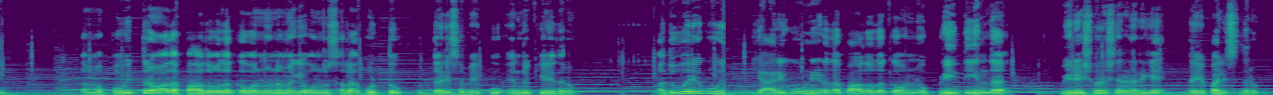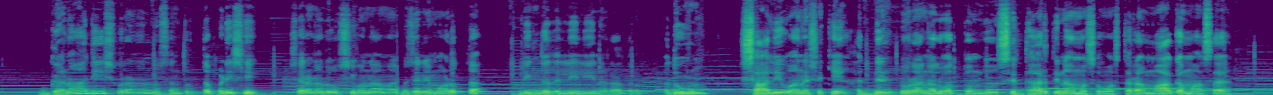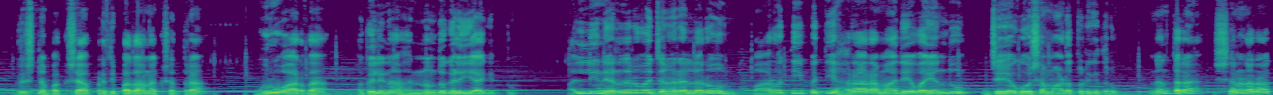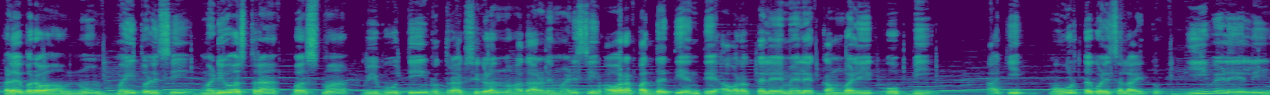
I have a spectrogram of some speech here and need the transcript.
ತಮ್ಮ ಪವಿತ್ರವಾದ ಪಾದೋದಕವನ್ನು ನಮಗೆ ಒಂದು ಸಲ ಕೊಟ್ಟು ಉದ್ಧರಿಸಬೇಕು ಎಂದು ಕೇಳಿದರು. ಅದುವರೆಗೂ ಯಾರಿಗೂ ನೀಡದ ಪಾದೋದಕವನ್ನು ಪ್ರೀತಿಯಿಂದ ವೀರೇಶ್ವರ ಶರಣರಿಗೆ ದಯಪಾಲಿಸಿದರು. ಗಣಾಧೀಶ್ವರನನ್ನು ಸಂತೃಪ್ತಪಡಿಸಿ ಶರಣರು ಶಿವನಾಮ ಭಜನೆ ಮಾಡುತ್ತಾ ಲಿಂಗದಲ್ಲಿ ಲೀನರಾದರು. ಅದು ಶಾಲಿವಾನ ಶಕೆ ಹದಿನೆಂಟುನೂರ ನಲವತ್ತೊಂದು ಸಿದ್ಧಾರ್ಥಿನಾಮ ಸಂವತ್ಸರ ಮಾಘ ಮಾಸ ಕೃಷ್ಣ ಪಕ್ಷ ಪ್ರತಿಪದಾ ನಕ್ಷತ್ರ ಗುರುವಾರದ ಹಗಲಿನ ಹನ್ನೊಂದು ಗಳಿಯಾಗಿತ್ತು. ಅಲ್ಲಿ ನೆರೆದಿರುವ ಜನರೆಲ್ಲರೂ ಪಾರ್ವತಿ ಪತಿ ಹರಾರ ಮಾದೇವ ಎಂದು ಜಯಘೋಷ ಮಾಡತೊಡಗಿದರು. ನಂತರ ಶರಣರ ಕಳೆಬರವನ್ನು ಮೈ ತೊಳಿಸಿ ಮಡಿವಸ್ತ್ರ, ಭಸ್ಮ, ವಿಭೂತಿ, ರುದ್ರಾಕ್ಷಿಗಳನ್ನು ಹಧಾರಣೆ ಮಾಡಿಸಿ ಅವರ ಪದ್ಧತಿಯಂತೆ ಅವರ ತಲೆಯ ಮೇಲೆ ಕಂಬಳಿ, ಕೋಪಿ ಹಾಕಿ ಮುಹೂರ್ತಗೊಳಿಸಲಾಯಿತು. ಈ ವೇಳೆಯಲ್ಲಿ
